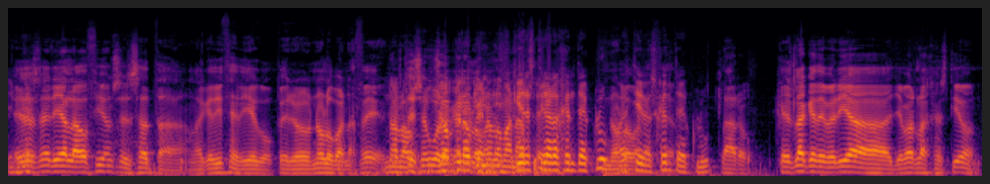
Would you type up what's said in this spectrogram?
Esa sería la opción sensata, la que dice Diego, pero no lo van a hacer. No Yo lo- estoy seguro yo creo que no van lo a van a ¿Quieres hacer. tirar a gente del club? No ahí lo van tienes a hacer. gente del club. Claro, que es la que debería llevar la gestión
